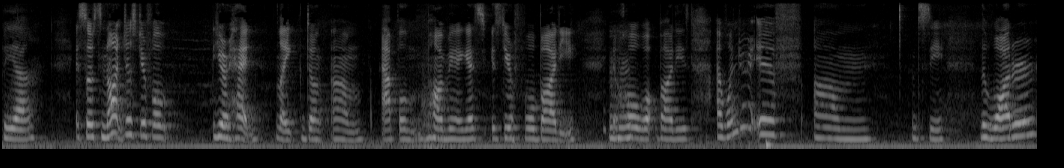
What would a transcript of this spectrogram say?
but yeah. So it's not just your full, your head like dunk um apple bobbing. I guess it's your full body, mm-hmm. whole bodies. I wonder if um, let's see, the water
